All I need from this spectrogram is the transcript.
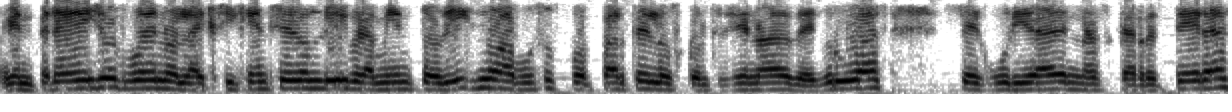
entre ellos, bueno, la exigencia de un libramiento digno, abusos por parte de los concesionarios de grúas, seguridad en las carreteras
